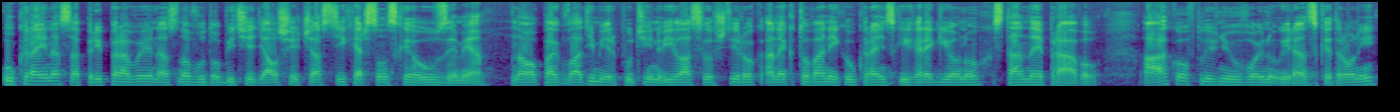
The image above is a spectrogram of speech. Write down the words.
Ukrajina sa pripravuje na znovu dobitie ďalšej časti chersonského územia. Naopak Vladimír Putin vyhlásil štyroch anektovaných ukrajinských regiónoch stanné právo. A ako ovplyvňujú vojnu iránske drony?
